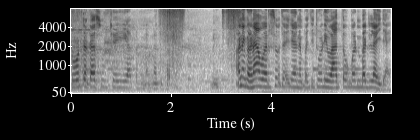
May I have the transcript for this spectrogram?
સો ટકા શું છે એ આપણને નથી ખબર. અને ઘણા વર્ષો થઈ જાય ને પછી થોડી વાતો પણ બદલાઈ જાય.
